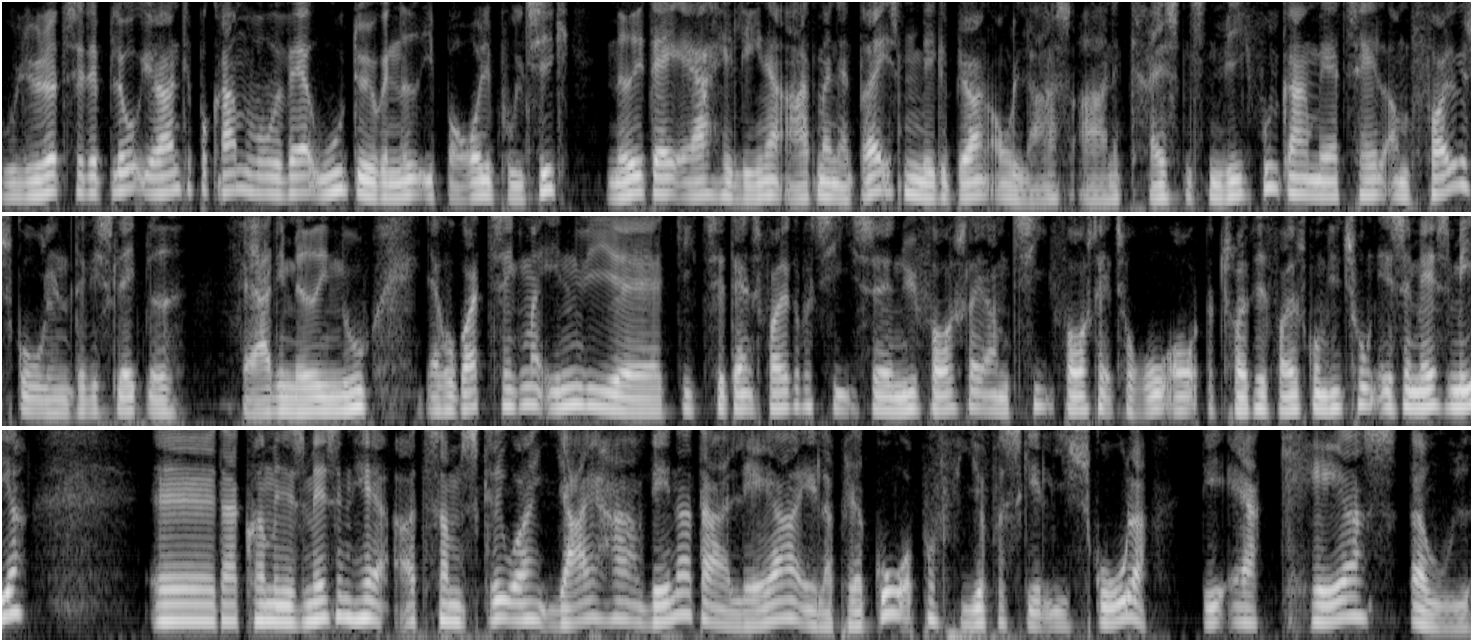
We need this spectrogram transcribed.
Du lytter til Det Blå Hjørne, det program, hvor vi hver uge dykker ned i borgerlig politik. Med i dag er Helena Artmann Andresen, Mikkel Bjørn og Lars Arne Christensen. Vi er fuld gang med at tale om folkeskolen, det vi slet ikke blevet færdige med endnu. Jeg kunne godt tænke mig, inden vi øh, gik til Dansk Folkepartis øh, nye forslag om 10 forslag til ro, ord og tryghed i folkeskolen, vi tog en sms mere. Øh, der er kommet en sms ind her, og, som skriver, jeg har venner, der er lærere eller pædagoger på fire forskellige skoler. Det er kaos derude.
